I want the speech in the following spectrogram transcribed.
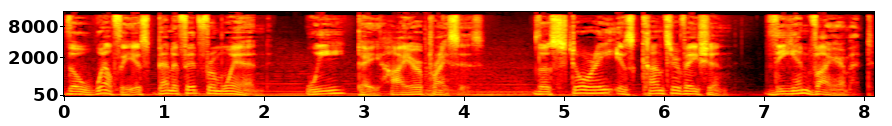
The wealthiest benefit from wind. We pay higher prices. The story is conservation, the environment.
